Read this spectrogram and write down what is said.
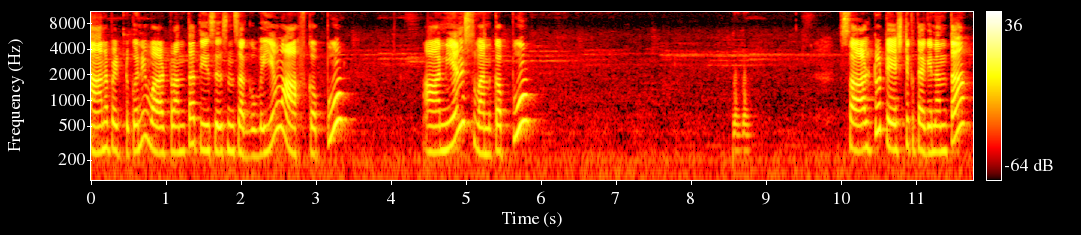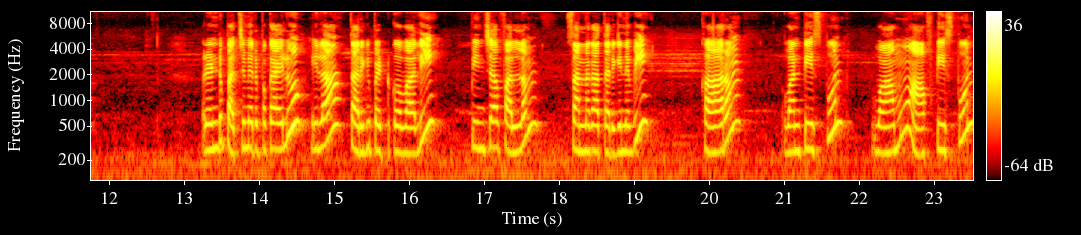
నానబెట్టుకొని వాటర్ అంతా తీసేసిన సగ్గుబియ్యం half cup onions one cup salt టేస్ట్కి తగినంత రెండు పచ్చిమిరపకాయలు ఇలా తరిగి పెట్టుకోవాలి. పించా పల్లం సన్నగా తరిగినవి. కారం వన్ టీ స్పూన్ వాము హాఫ్ టీ స్పూన్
